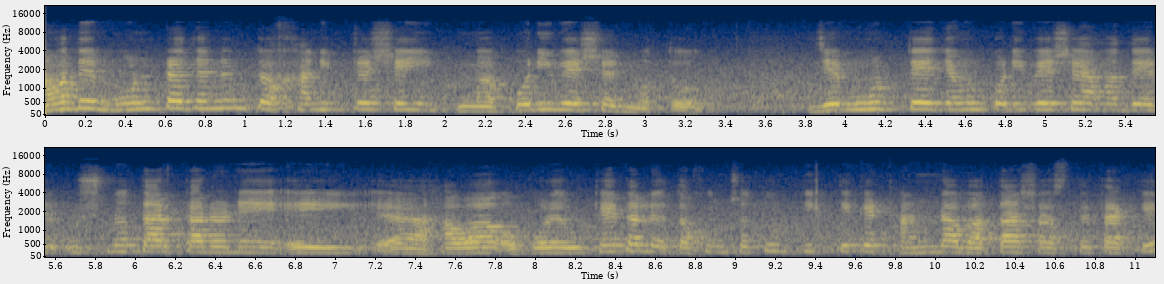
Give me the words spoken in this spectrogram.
আমাদের মনটা জানেন তো খানিকটা সেই পরিবেশের মতো। যে মুহূর্তে যেমন পরিবেশে আমাদের উষ্ণতার কারণে এই হাওয়া ওপরে উঠে গেল তখন চতুর্দিক থেকে ঠান্ডা বাতাস আসতে থাকে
